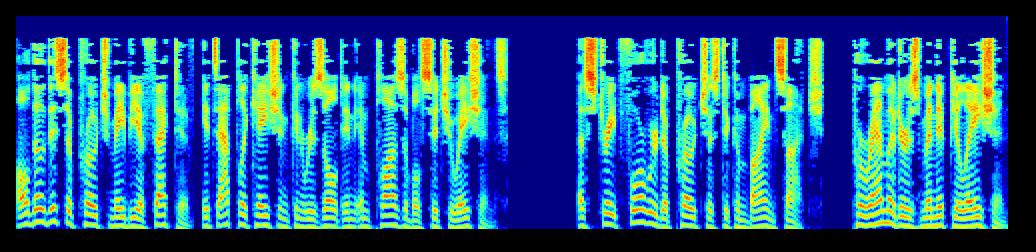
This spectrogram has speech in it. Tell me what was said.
Although this approach may be effective, its application can result in implausible situations. A straightforward approach is to combine such parameters manipulation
